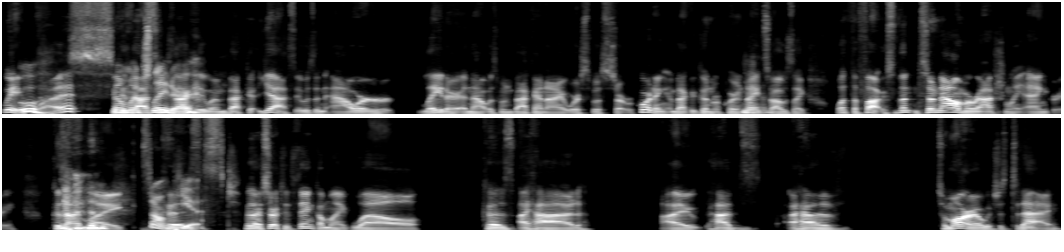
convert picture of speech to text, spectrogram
wait, Ooh, what? So Because much later. Exactly when Becca. Yes, it was an hour later, and that was when Becca and I were supposed to start recording, and Becca couldn't record at night. Yeah. So I was like, what the fuck? So then, so now I'm irrationally angry because I'm like, So I'm pissed. because I start to think I'm like, well, because I had, I had, I have tomorrow, which is today.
